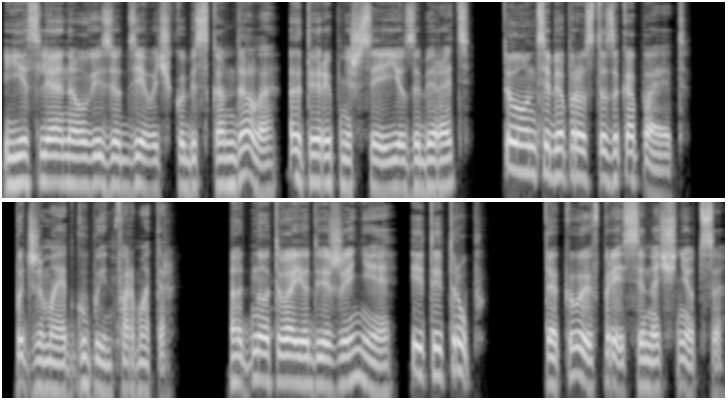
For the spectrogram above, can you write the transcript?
Если она увезет девочку без скандала, а ты рыпнешься ее забирать, то он тебя просто закопает», — поджимает губы информатор. «Одно твое движение, и ты труп. Такое в прессе начнется.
